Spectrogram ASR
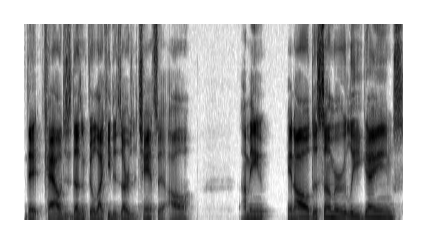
that Cal just doesn't feel like he deserves a chance at all. I mean, in all the summer league games,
